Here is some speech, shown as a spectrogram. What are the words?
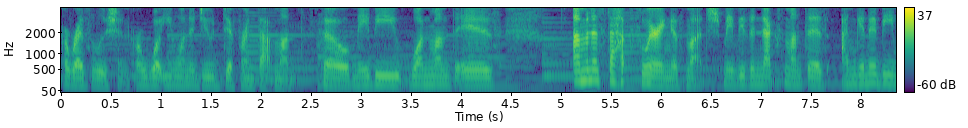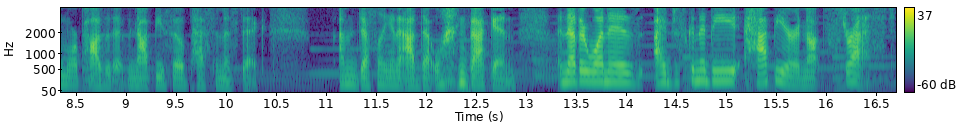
a resolution or what you want to do different that month. So maybe one month is, I'm going to stop swearing as much. Maybe the next month is, I'm going to be more positive, not be so pessimistic. I'm definitely going to add that one back in. Another one is, I'm just going to be happier and not stressed.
